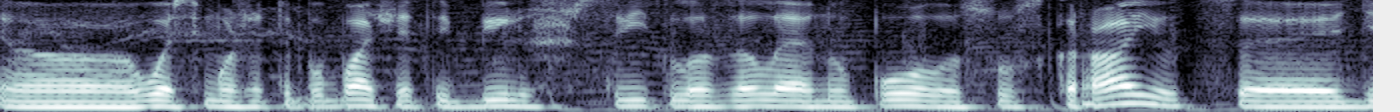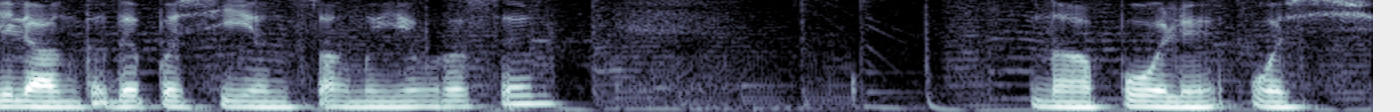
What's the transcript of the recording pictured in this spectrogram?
Е, ось можете побачити більш світло-зелену полосу з краю. Це ділянка, де посіян саме Євросем. на полі. Ось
